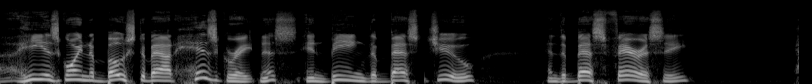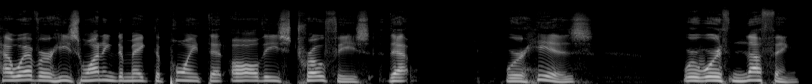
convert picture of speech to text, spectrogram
Uh, he is going to boast about his greatness in being the best Jew and the best Pharisee. However, he's wanting to make the point that all these trophies that were his were worth nothing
